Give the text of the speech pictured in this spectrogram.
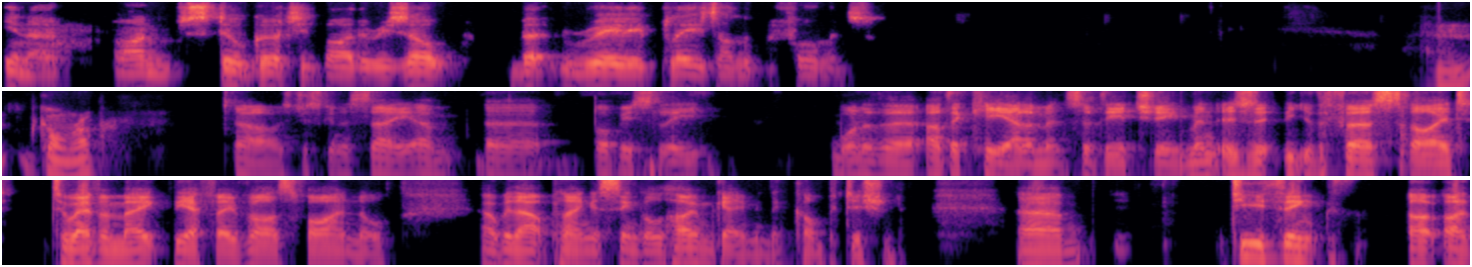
you know, I'm still gutted by the result, but really pleased on the performance. Um, go on, Rob. Oh, I was just going to say, um, uh, obviously, one of the other key elements of the achievement is that you're the first side to ever make the FA Vase final uh, without playing a single home game in the competition. Um, do you think? Uh,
